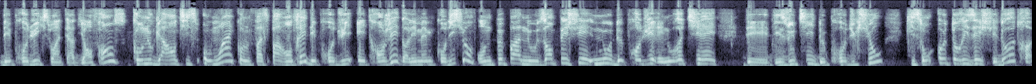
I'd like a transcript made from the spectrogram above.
des produits qui sont interdits en France, qu'on nous garantisse au moins qu'on ne fasse pas rentrer des produits étrangers dans les mêmes conditions. On ne peut pas nous empêcher, nous, de produire et nous retirer des, outils de production qui sont autorisés chez d'autres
